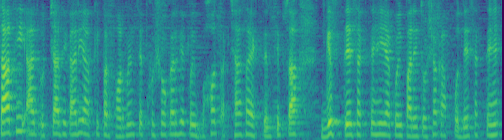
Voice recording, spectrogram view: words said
साथ ही आज उच्चाधिकारी आपकी परफॉर्मेंस से खुश होकर के कोई बहुत अच्छा सा एक्सपेंसिव सा गिफ्ट दे सकते हैं या कोई पारितोषक आपको दे सकते हैं।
